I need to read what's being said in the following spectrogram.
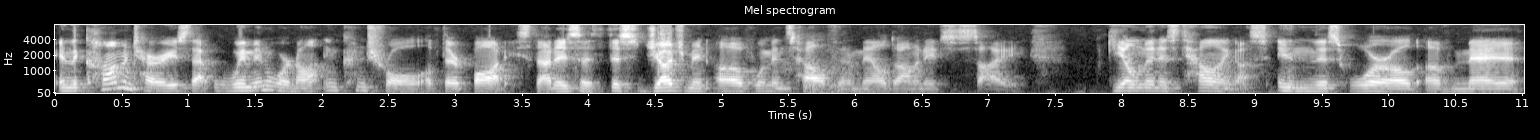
And the commentary is that women were not in control of their bodies. That is a, this judgment of women's health in a male-dominated society. Gilman is telling us in this world of men,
